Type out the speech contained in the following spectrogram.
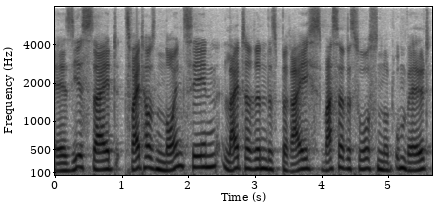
Äh, sie ist seit 2019 Leiterin des Bereichs Wasserressourcen und Umwelt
